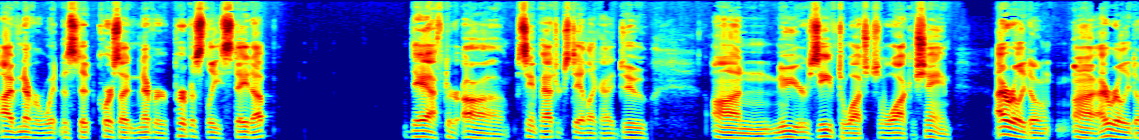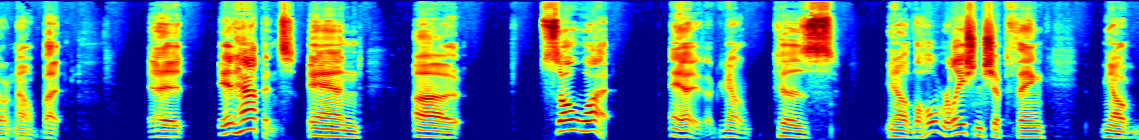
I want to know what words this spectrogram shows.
I've never witnessed it. Of course, I've never purposely stayed up day after uh, St. Patrick's Day like I do on New Year's Eve to watch the Walk of Shame. I really don't. Uh, I really don't know, but it it happens, and uh, so what? Uh, you know, because you know the whole relationship thing. You know,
